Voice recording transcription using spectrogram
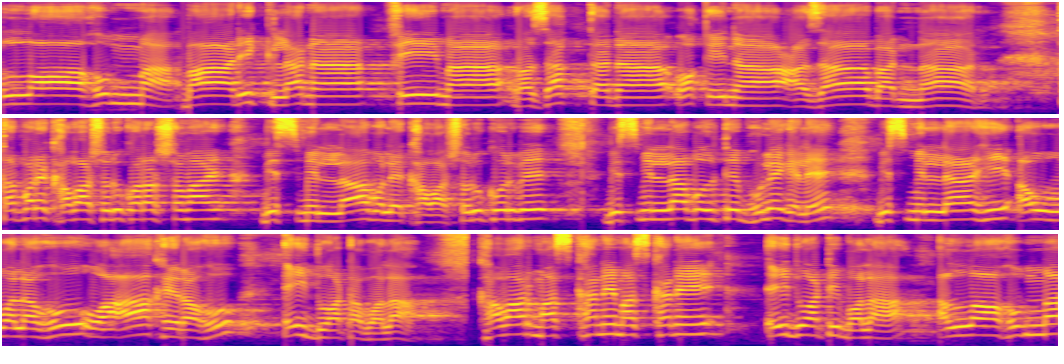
আল্লাহুম্মা বারিক লানা ফিমা রাজাকতানা ওয়াকিনা আযাবান্নার তারপরে খাওয়া শুরু করার সময় বিসমিল্লাহ বলে খাওয়া শুরু করবে। বিসমিল্লাহ বলতে ভুলে গেলে বিসমিল্লাহি আউ্বালাহু ও আখেরাহু, এই দোয়াটা বলা। খাওয়ার মাঝখানে মাঝখানে এই দোয়াটি বলা, আল্লাহুম্মা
